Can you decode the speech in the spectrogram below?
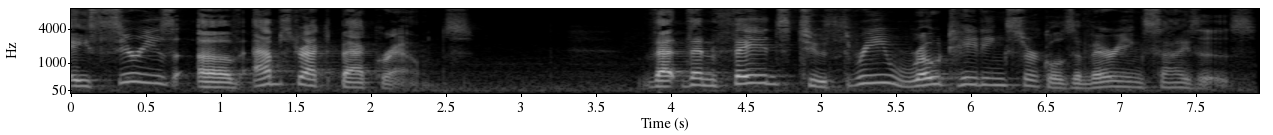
a series of abstract backgrounds that then fades to three rotating circles of varying sizes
